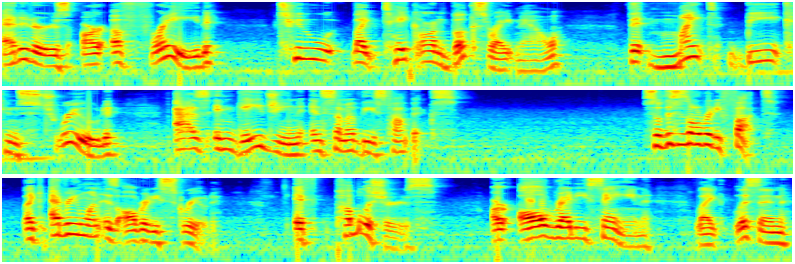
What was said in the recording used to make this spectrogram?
editors are afraid to like take on books right now that might be construed as engaging in some of these topics. So this is already fucked. Like everyone is already screwed. If publishers are already saying like listen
